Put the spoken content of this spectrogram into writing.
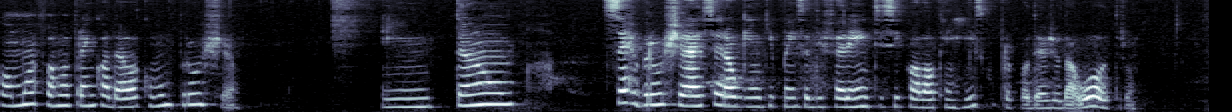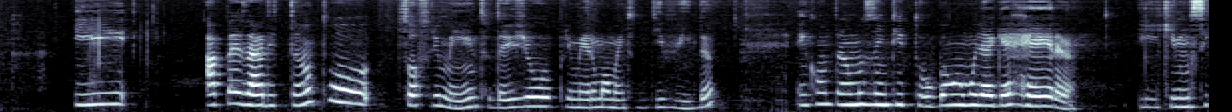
como uma forma para enquadrá-la como bruxa. Então, Ser bruxa é ser alguém que pensa diferente e se coloca em risco para poder ajudar o outro. E apesar de tanto sofrimento desde o primeiro momento de vida, encontramos em Tituba uma mulher guerreira e que não se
